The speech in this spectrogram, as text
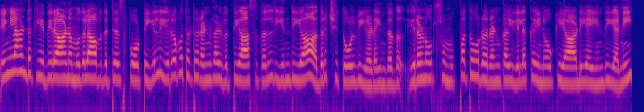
இங்கிலாந்துக்கு எதிரான முதலாவது டெஸ்ட் போட்டியில் இருபத்தெட்டு ரன்கள் வித்தியாசத்தில் இந்தியா அதிர்ச்சி தோல்வியடைந்தது. இருநூற்று முப்பத்தோரு ரன்கள் இலக்கை நோக்கி ஆடிய இந்திய அணி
